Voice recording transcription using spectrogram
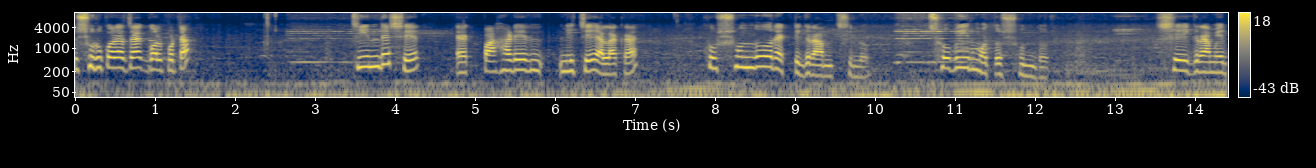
তো শুরু করা যাক গল্পটা। চীন দেশের এক পাহাড়ের নিচে এলাকায় খুব সুন্দর একটি গ্রাম ছিল। ছবির মতো সুন্দর। সেই গ্রামের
